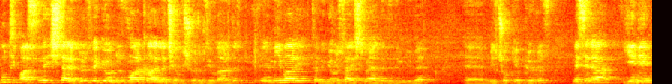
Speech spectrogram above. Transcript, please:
bu tip aslında işler yapıyoruz ve gördüğünüz markalarla çalışıyoruz yıllardır. E, mimari tabii görselleştirmeler de dediğim gibi e, birçok yapıyoruz. Mesela yeni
